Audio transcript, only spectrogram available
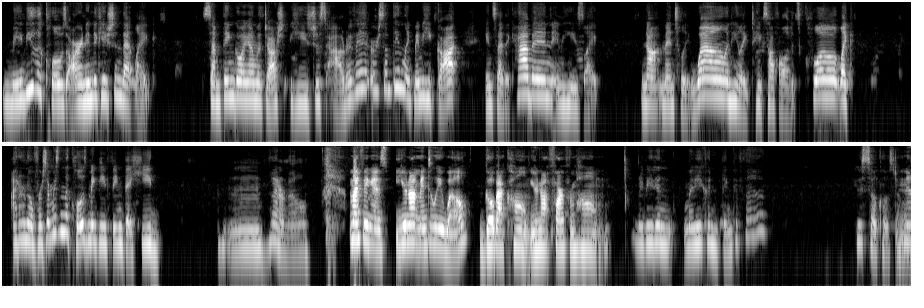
maybe the clothes are an indication that like something going on with Josh, he's just out of it or something. Like maybe he got inside the cabin and he's like not mentally well and he like takes off all of his clothes. Like I don't know. For some reason the clothes make me think that he mm, I don't know. My thing is, you're not mentally well. Go back home. You're not far from home. Maybe he didn't maybe he couldn't think of that. He was so close to home. No.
